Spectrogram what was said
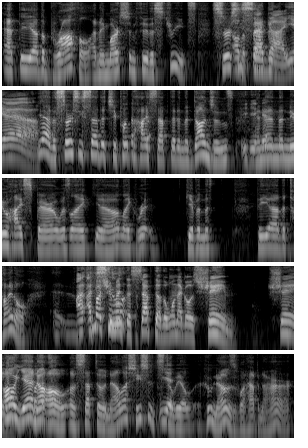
at the uh, the brothel and they marched him through the streets. Cersei Oh, the said that guy. Yeah. Yeah, the Cersei said that she put the High Septon in the dungeons, Yeah. and then the new High Sparrow was like, you know, like ri- given the the uh, the title. I, I thought you still- meant the Septa, the one that goes shame, shame. Oh yeah, no, oh, oh Septa Unella, she should still Yeah. be. Able, who knows what happened to her?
